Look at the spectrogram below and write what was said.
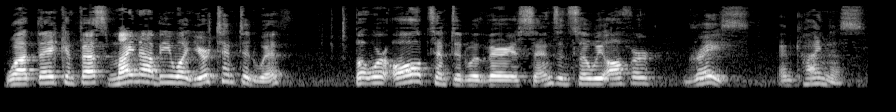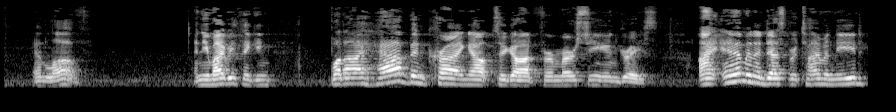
What they confess might not be what you're tempted with, but we're all tempted with various sins, and so we offer grace and kindness and love. And you might be thinking, but I have been crying out to God for mercy and grace. I am in a desperate time of need,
